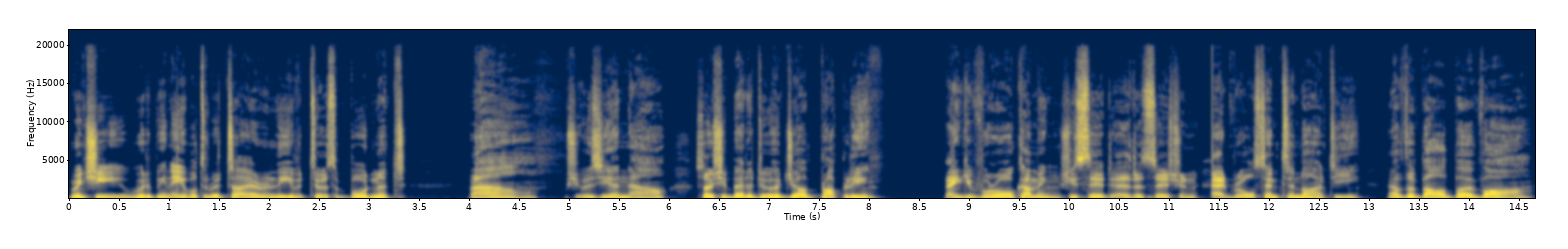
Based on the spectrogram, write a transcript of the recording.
when she would have been able to retire and leave it to a subordinate? Well, she was here now, so she better do her job properly. Thank you for all coming, she said at a session. Admiral Centenati of the Balbavar.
